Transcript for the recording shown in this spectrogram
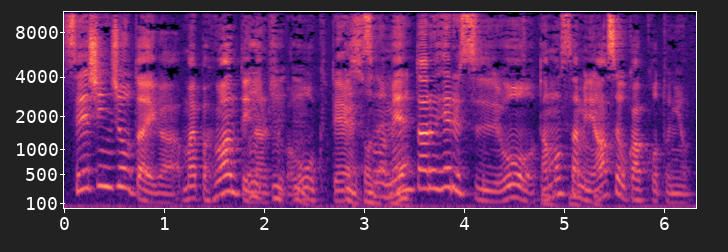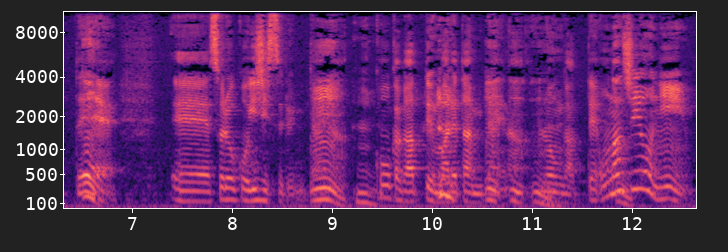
精神状態が、まあ、やっぱ不安定になる人が多くて、うん。そのメンタルヘルスを保つために汗をかくことによって、えーそれをこう維持するみたいなうん。効果があって生まれたみたいなうん。うん。論があって、同じように、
